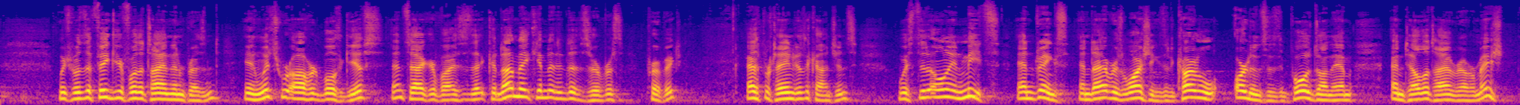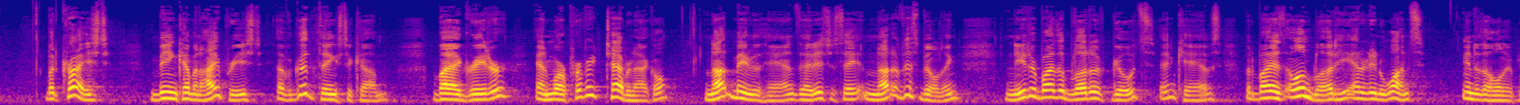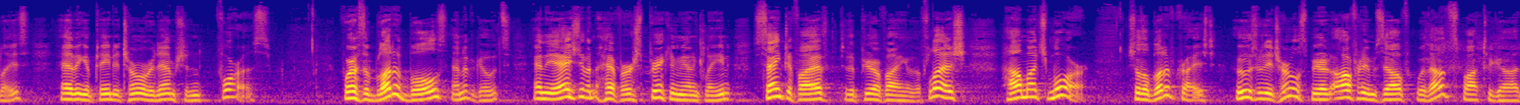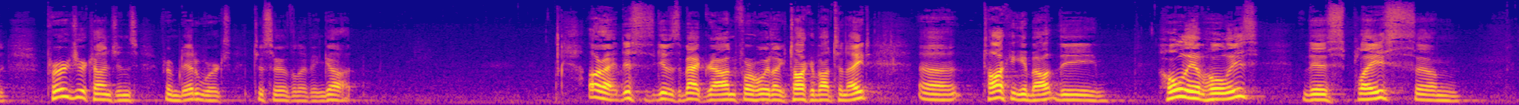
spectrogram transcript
which was the figure for the time then present, in which were offered both gifts and sacrifices that could not make him that did the service perfect, as pertaining to the conscience, which stood only in meats and drinks and divers washings and cardinal ordinances imposed on them until the time of Reformation. But Christ, being come a high priest of good things to come, by a greater and more perfect tabernacle, not made with hands, that is to say, not of this building, neither by the blood of goats and calves, but by his own blood he entered in once into the holy place, having obtained eternal redemption for us. For if the blood of bulls and of goats, and the ash of a heifer sprinkling the unclean, sanctifieth to the purifying of the flesh, how much more shall the blood of Christ, who through the eternal Spirit offered himself without spot to God, purge your conscience from dead works to serve the living God? All right, this gives us a background for what we'd like to talk about tonight. Uh, talking about the Holy of Holies, this place um,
